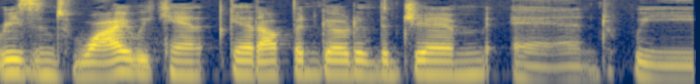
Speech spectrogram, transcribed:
reasons why we can't get up and go to the gym, and we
